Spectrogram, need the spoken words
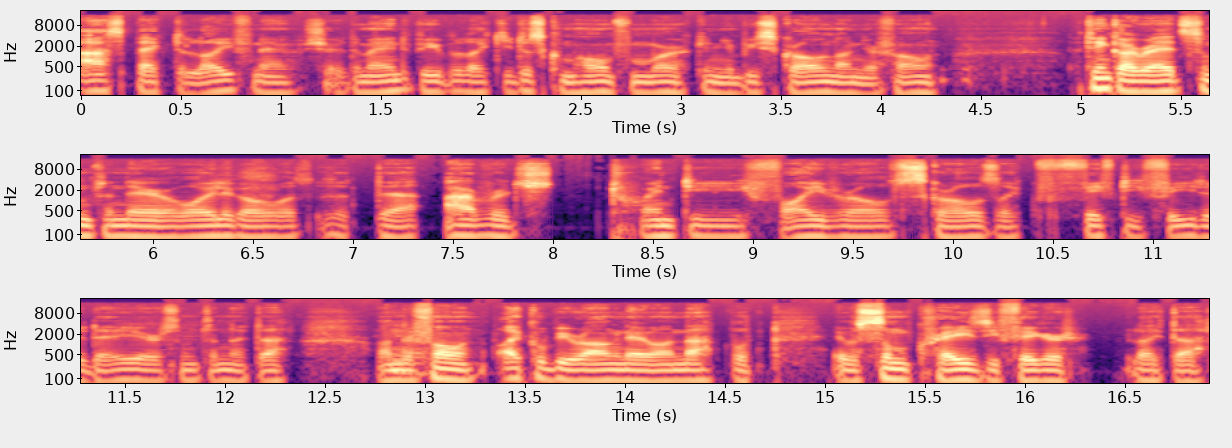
aspect of life now. Sure, the amount of people like you just come home from work and you'll be scrolling on your phone. I think I read something there a while ago was that the average 25 year old scrolls like 50 feet a day or something like that on Yeah. their phone. I could be wrong now on that, but it was some crazy figure like that.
